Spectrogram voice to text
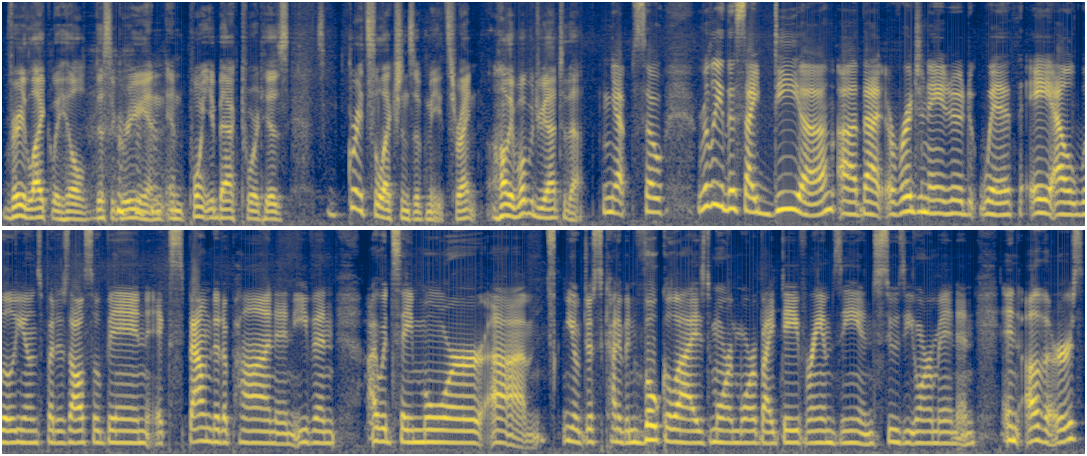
very likely he'll disagree and, and point you back toward his great selections of meats, right? Holly, what would you add to that? Yep. So, really, this idea uh, that originated with A.L. Williams, but has also been expounded upon and even, I would say, more, um, you know, just kind of been vocalized more and more by Dave Ramsey and Suze Orman and, and others.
